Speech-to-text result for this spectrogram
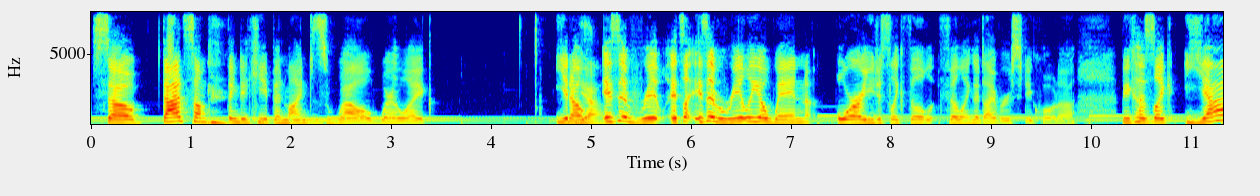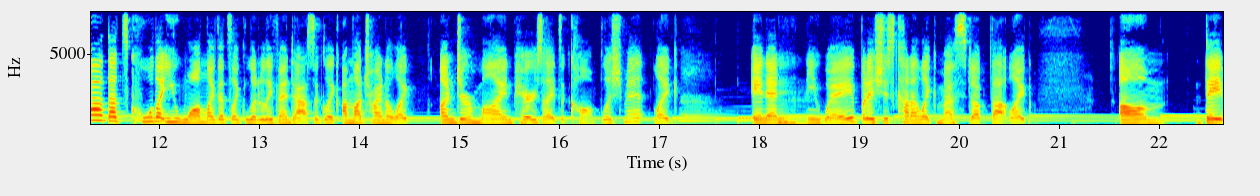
So that's something to keep in mind as well, where like you know yeah. is it real it's like is it really a win or are you just like fill- filling a diversity quota because like yeah that's cool that you won like that's like literally fantastic like i'm not trying to like undermine parasite's accomplishment like in any mm. way but it's just kind of like messed up that like um they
